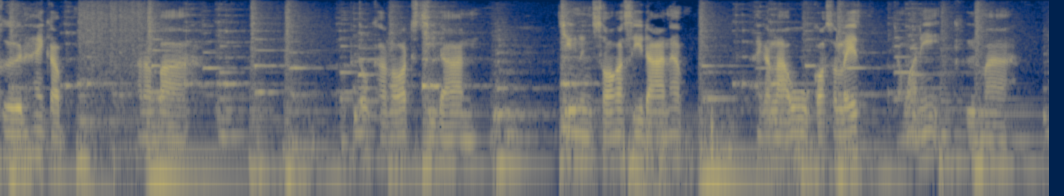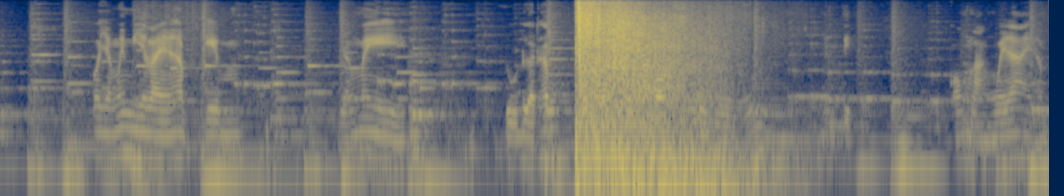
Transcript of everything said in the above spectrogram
คืนให้กับอาราบาโตคาร์ลอสซีดานชิงหนึ่งสองกับซีดานครับ ให้กับลาอูกอสเลสจังหวะนี้คืนมา ก็ยังไม่มีอะไรนะครับ เกมยังไม่ดูเดือดครับ ติดกองหลังไว้ได้ครับ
